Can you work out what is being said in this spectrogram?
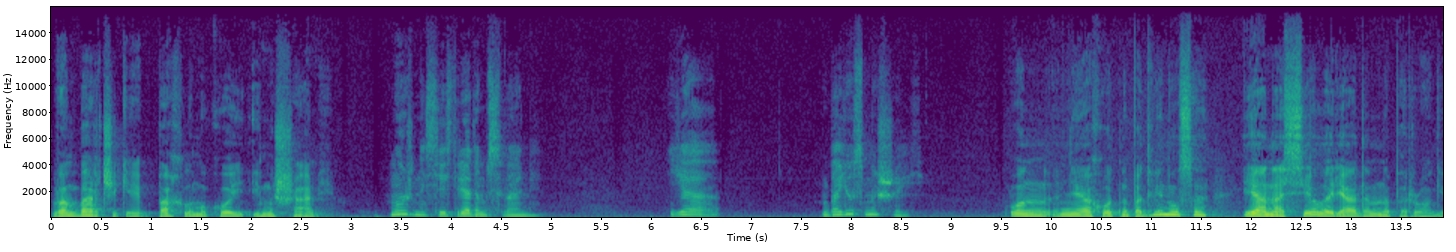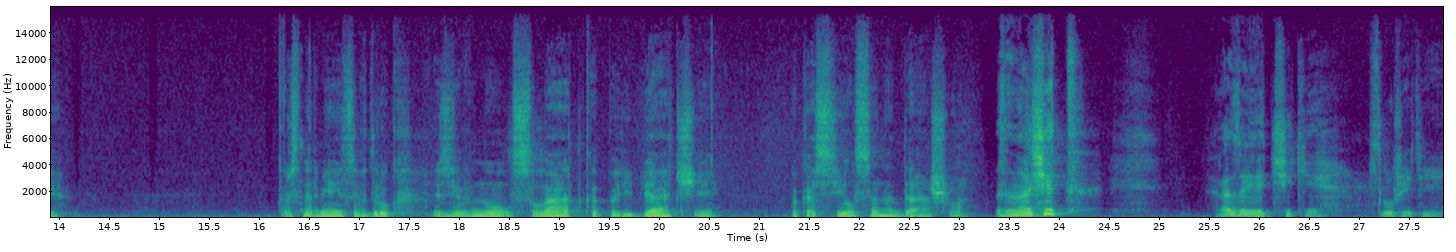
В амбарчике пахло мукой и мышами. Можно сесть рядом с вами? Я боюсь мышей. Он неохотно подвинулся, и она села рядом на пороге. Красноармеец вдруг зевнул сладко, поребячьи, покосился на Дашу. Значит, разведчики. Слушайте,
